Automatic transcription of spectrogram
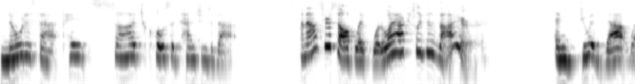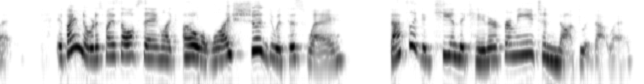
Notice that. Pay such close attention to that. And ask yourself, like, what do I actually desire? And do it that way. If I notice myself saying, like, oh, well, I should do it this way, that's like a key indicator for me to not do it that way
